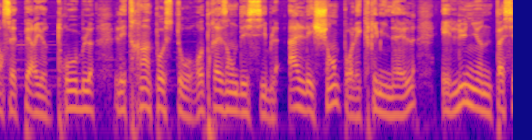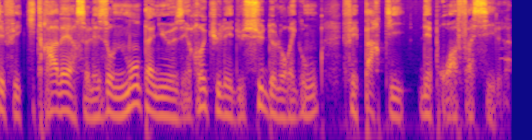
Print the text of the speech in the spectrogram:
Dans cette période trouble, les trains postaux représentent des cibles alléchantes pour les criminels et l'Union Pacific qui traverse les zones montagneuses et reculées du sud de l'Oregon fait partie des proies faciles.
